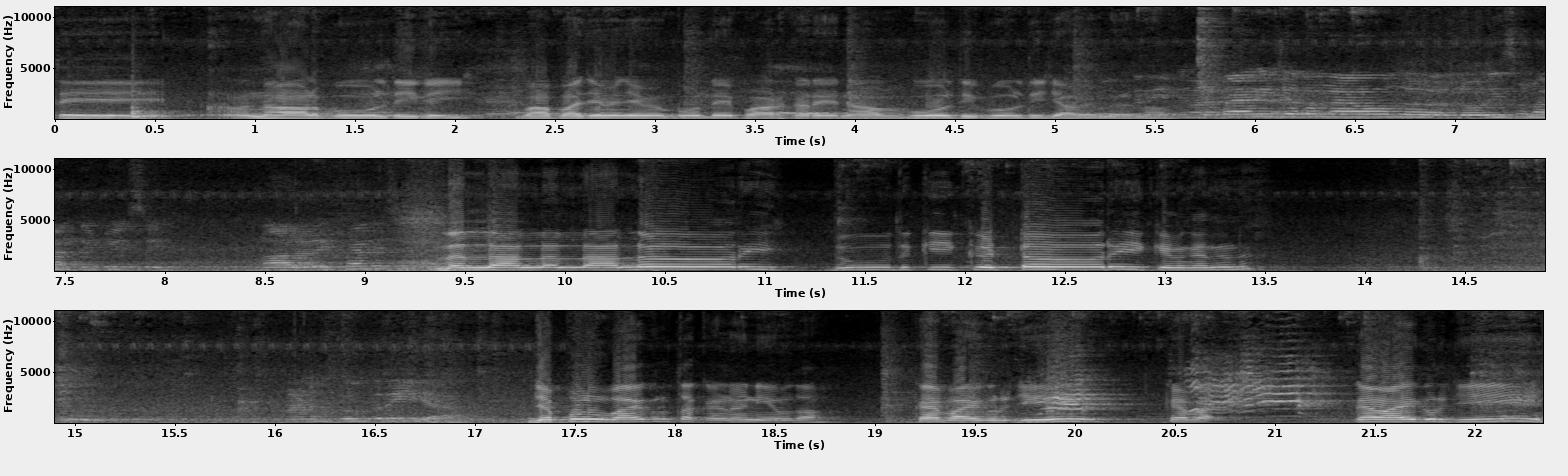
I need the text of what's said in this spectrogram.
ਤੇ ਨਾਲ ਬੋਲਦੀ ਗਈ ਬਾਬਾ ਜਿਵੇਂ ਜਿਵੇਂ ਬੋਲੇ ਪਾਠ ਕਰੇ ਨਾਲ ਬੋਲਦੀ ਬੋਲਦੀ ਜਾਵੇ ਮੇਰੇ ਨਾਲ। ਪੈਰੀ ਜਦੋਂ ਮੈਂ ਉਹ ਲੋਰੀ ਸੁਣਾਉਂਦੀ ਪਈ ਸੀ ਨਾਲ ਲਿਖਿਆ ਨਹੀਂ ਸੀ? ਲੱਲਾ ਲੱਲਾ ਲੋਰੀ ਦੂਧ ਕੀ ਕਟੋਰੀ ਕਿਵੇਂ ਕਹਿੰਦੇ ਨੇ? ਹਣ ਕੁਕਰੀ ਆ। ਜੱਪੂ ਨੂੰ ਵਾਹਿਗੁਰੂ ਤਾਂ ਕਹਿਣਾ ਨਹੀਂ ਆਉਂਦਾ। ਕਹਿ ਵਾਹਿਗੁਰੂ ਜੀ ਕਹਿ ਵਾ- ਕਹਿ ਵਾਹਿਗੁਰੂ ਜੀ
